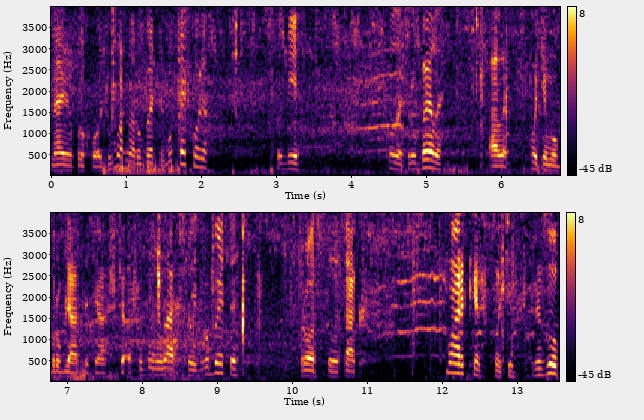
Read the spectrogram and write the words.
нею проходжу. Можна робити мотикою, собі колись робили, але потім обробляти тяжче. А щоб було легше обробити, просто отак маркер, потім тризуб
